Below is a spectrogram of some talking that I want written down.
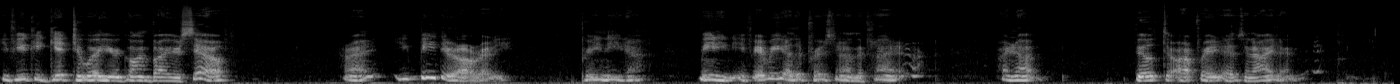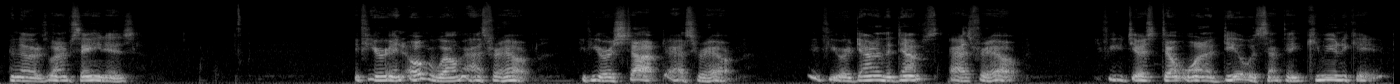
If you could get to where you're going by yourself, all right, you'd be there already. Pretty neat, huh? Meaning, if every other person on the planet are not built to operate as an island, in other words, what I'm saying is, if you're in overwhelm, ask for help. If you are stopped, ask for help. If you are down in the dumps, ask for help. If you just don't want to deal with something, communicate it.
